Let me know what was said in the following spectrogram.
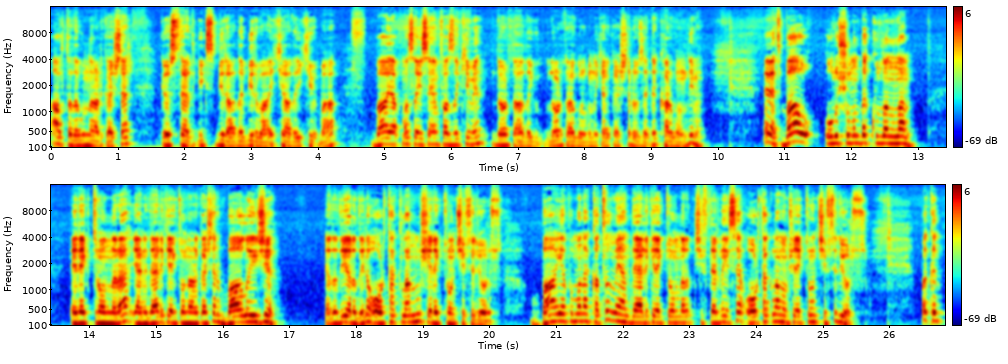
Altta da bunlar arkadaşlar gösterdik. X 1A'da 1 bağ, 2A'da 2 bağ. Bağ yapma sayısı en fazla kimin? 4A'da 4A grubundaki arkadaşlar özellikle karbon değil mi? Evet bağ oluşumunda kullanılan elektronlara yani değerlik elektronlar arkadaşlar bağlayıcı ya da diğer adıyla ortaklanmış elektron çifti diyoruz. Bağ yapımına katılmayan değerlik elektronlar çiftlerine ise ortaklanmamış elektron çifti diyoruz. Bakın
